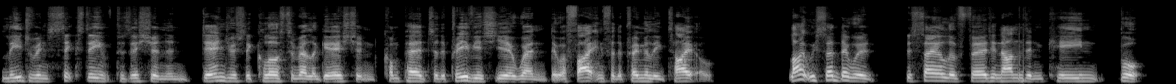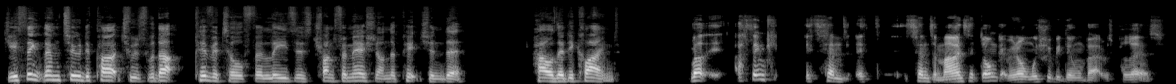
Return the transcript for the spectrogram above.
Leeds were in 16th position and dangerously close to relegation compared to the previous year when they were fighting for the Premier League title. Like we said, there were the sale of Ferdinand and Keane, but do you think them two departures were that pivotal for Leeds' transformation on the pitch and the, how they declined? Well, I think it sends it sends a mindset. Don't get me wrong; we should be doing better as players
